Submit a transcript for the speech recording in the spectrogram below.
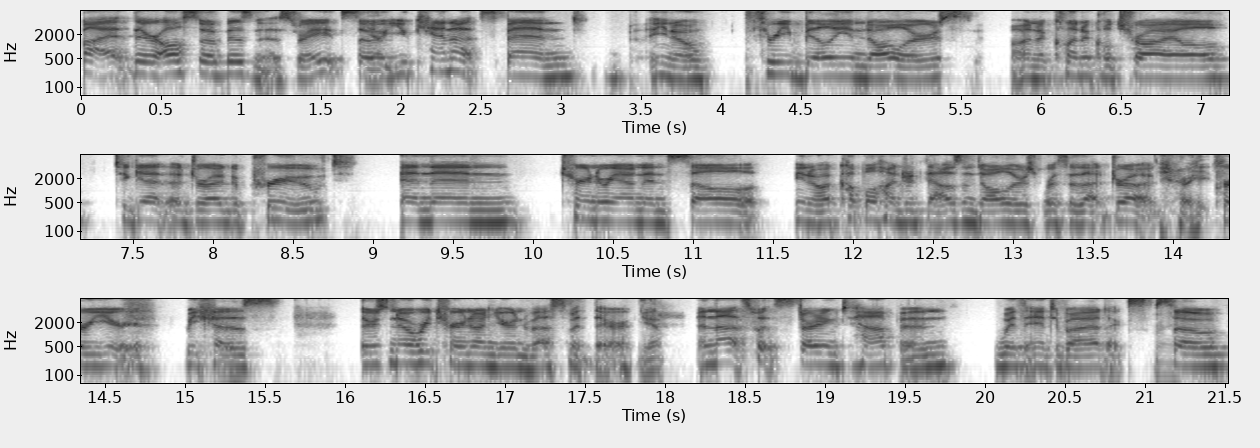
But they're also a business, right? So Yeah. you cannot spend, you know, 3 billion dollars on a clinical trial to get a drug approved and then turn around and sell, you know, a couple hundred thousand dollars worth of that drug Right. per year because there's no return on your investment there. Yep. And that's what's starting to happen with antibiotics. Right. So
